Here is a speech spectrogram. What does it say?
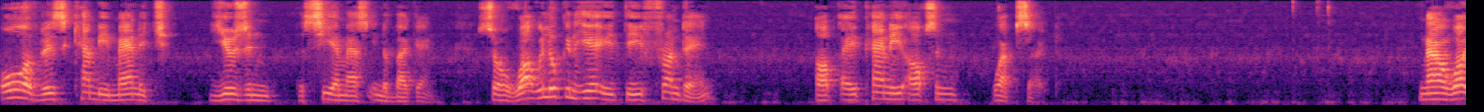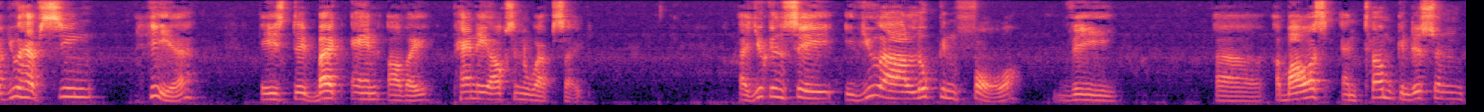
All of this can be managed using the CMS in the backend. So what we're looking here is the front end of a penny auction website. Now what you have seen here is the back end of a penny auction website. As you can see, if you are looking for the uh, about us and term condition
